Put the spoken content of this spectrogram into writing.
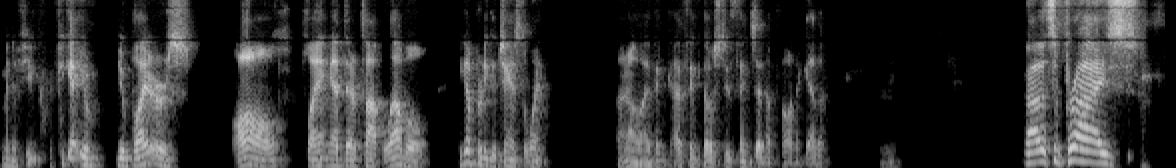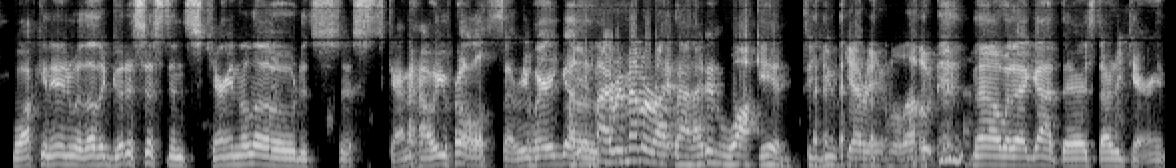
I mean if you if you get your your players all playing at their top level you got a pretty good chance to win. I know I think I think those two things end up going together. Not a surprise walking in with other good assistants, carrying the load. It's just kind of how he rolls everywhere he goes. If I remember right, man, I didn't walk in to you carrying the load. no, but I got there, I started carrying.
